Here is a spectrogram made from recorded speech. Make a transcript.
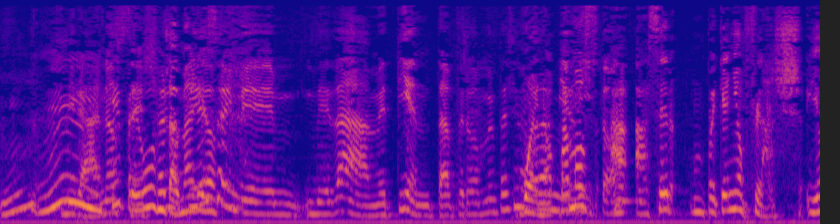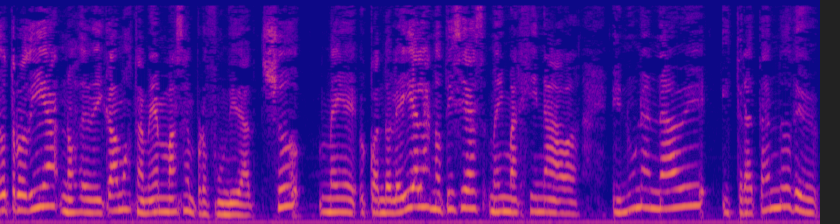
Mm, Mira, no sé, yo lo pienso y me, da, me tienta, pero me parece Bueno, vamos a, hacer un pequeño flash y otro día nos dedicamos también más en profundidad. Yo me, cuando leía las noticias me imaginaba en una nave y tratando de,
